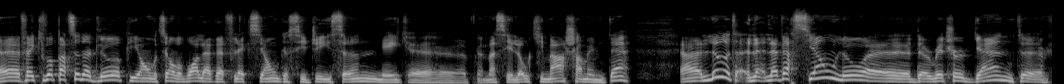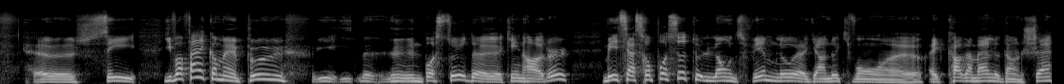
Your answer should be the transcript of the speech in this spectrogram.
Euh, fait qu'il va partir de là, puis on, on va voir la réflexion que c'est Jason, mais que euh, finalement c'est l'autre qui marche en même temps. Euh, là, la, version là, de Richard Gant, c'est. Il va faire comme un peu une posture de Kane Hodder, mais ça sera pas ça tout le long du film. Il y en a qui vont être carrément dans le champ.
